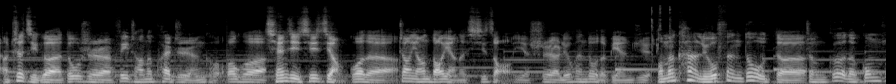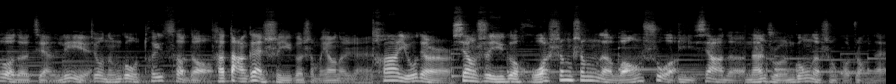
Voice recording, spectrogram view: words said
啊，这几个都是非常的脍炙人口。包括前几期讲过的张扬导演的《洗澡》，也是刘奋斗的编剧。我们看刘奋斗的整个的工作的简历，就能够推测到他大概是一个什么样的人。他有点像是一个活生生。的王朔笔下的男主人公的生活状态，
